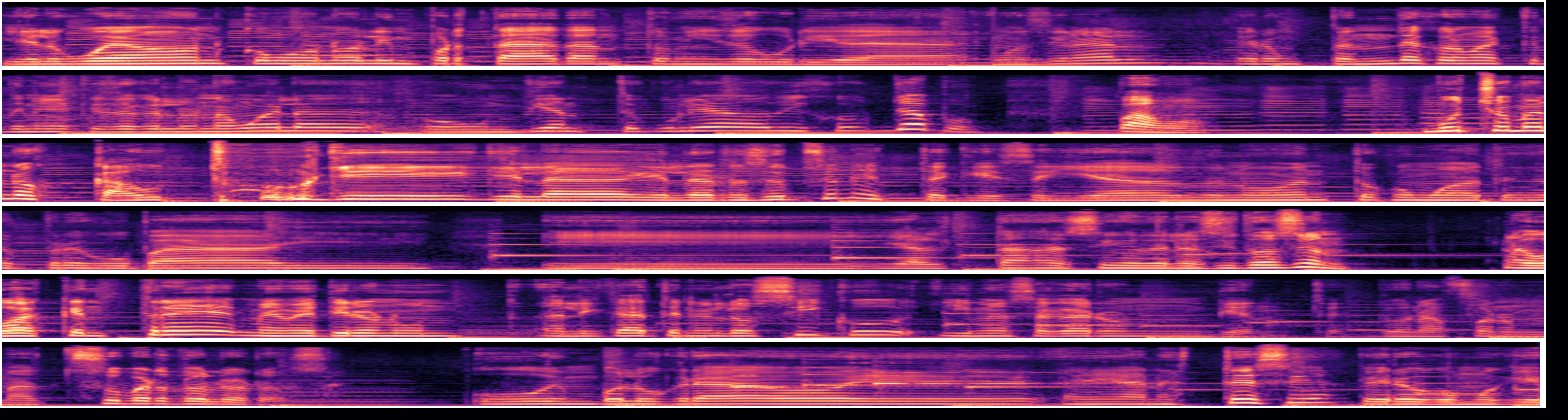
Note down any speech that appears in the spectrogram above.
Y el weón, como no le importaba tanto mi seguridad emocional, era un pendejo nomás que tenía que sacarle una muela o un diente culiado, dijo, ya pues, vamos. Mucho menos cauto que, que la, que la recepcionista, que seguía de un momento como at- preocupada y, y, y al tacio de la situación. La que entré, me metieron un alicate en el hocico y me sacaron un diente de una forma súper dolorosa. Hubo involucrado eh, eh, anestesia, pero como que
